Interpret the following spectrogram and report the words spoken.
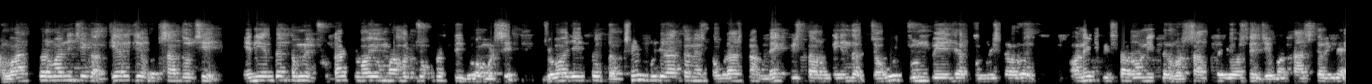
વાત કરવાની છે કે અત્યારે જે વરસાદો છે, એની અંદર તમને છૂટાછવાયો માહોલ ચોક્કસથી જોવા મળશે. જોવા જઈએ તો દક્ષિણ ગુજરાત અને સૌરાષ્ટ્રના અનેક વિસ્તારોની અંદર ચૌદ જૂન બે હજાર ચોવીસ ના રોજ અનેક વિસ્તારોની અંદર વરસાદ થયો હશે, જેમાં ખાસ કરીને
